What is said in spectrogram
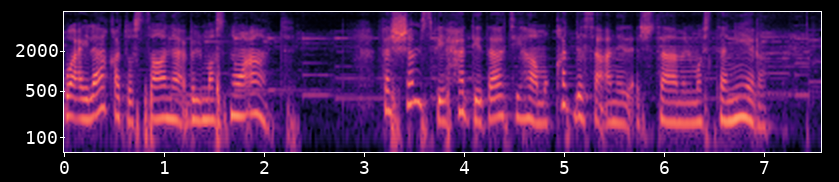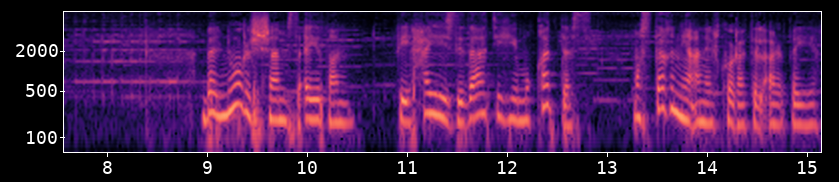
وعلاقة الصانع بالمصنوعات. فالشمس في حد ذاتها مقدسة عن الأجسام المستنيرة. بل نور الشمس أيضا في حيز ذاته مقدس مستغني عن الكرة الأرضية.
